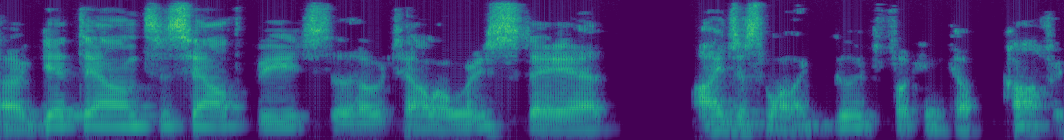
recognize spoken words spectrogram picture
Uh, get down to South Beach, the hotel I always stay at. I just want a good fucking cup of coffee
